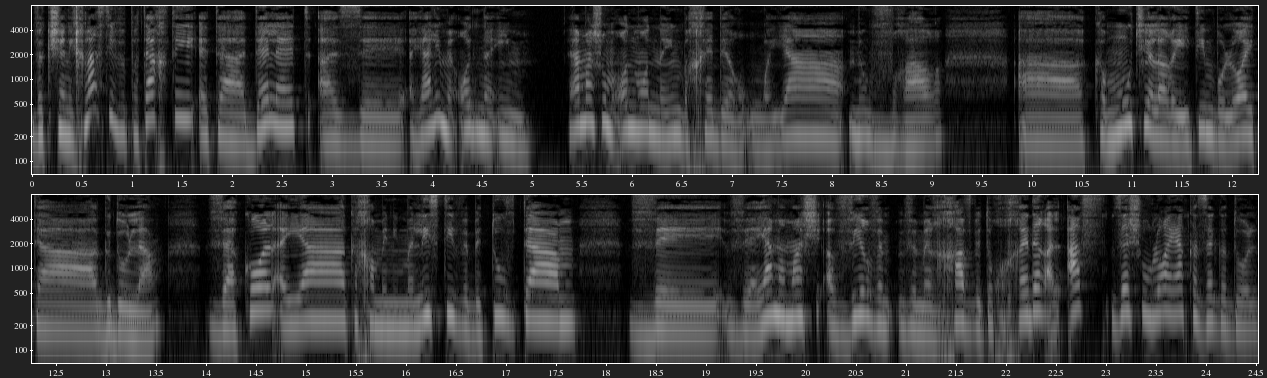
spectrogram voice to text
וכשנכנסתי ופתחתי את הדלת, אז uh, היה לי מאוד נעים. היה משהו מאוד מאוד נעים בחדר, הוא היה מאוברר, הכמות של הרהיטים בו לא הייתה גדולה, והכל היה ככה מינימליסטי ובטוב טעם. ו... והיה ממש אוויר ו... ומרחב בתוך החדר, על אף זה שהוא לא היה כזה גדול.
